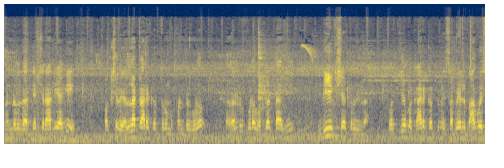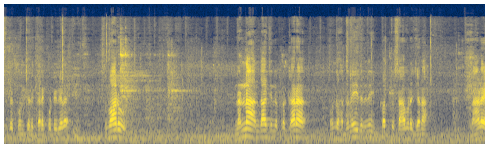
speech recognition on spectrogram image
ಮಂಡಲದ ಅಧ್ಯಕ್ಷರಾದಿಯಾಗಿ ಪಕ್ಷದ ಎಲ್ಲ ಕಾರ್ಯಕರ್ತರು, ಮುಖಂಡರುಗಳು, ನಾವೆಲ್ಲರೂ ಕೂಡ ಒಗ್ಗಟ್ಟಾಗಿ ಇಡೀ ಕ್ಷೇತ್ರದಿಂದ ಪ್ರತಿಯೊಬ್ಬ ಕಾರ್ಯಕರ್ತನು ಈ ಸಭೆಯಲ್ಲಿ ಭಾಗವಹಿಸಬೇಕು ಅಂತೇಳಿ ಕರೆ ಕೊಟ್ಟಿದ್ದೇವೆ. ಸುಮಾರು ನನ್ನ ಅಂದಾಜಿನ ಪ್ರಕಾರ ಒಂದು ಹದಿನೈದರಿಂದ ಇಪ್ಪತ್ತು ಸಾವಿರ ಜನ ನಾಳೆ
